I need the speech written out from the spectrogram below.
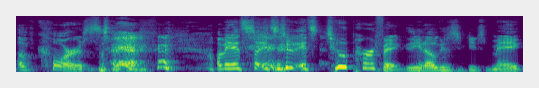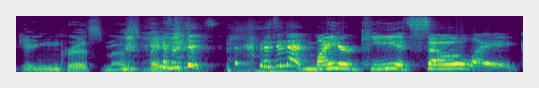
Of course. I mean, it's it's too it's too perfect, you know, because he's making Christmas. Make... but it's in that minor key. It's so like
